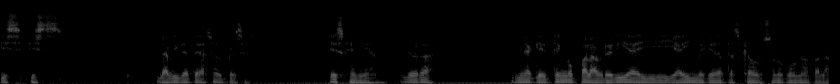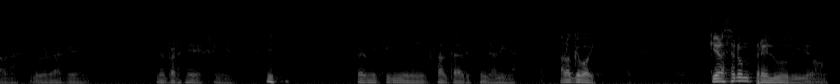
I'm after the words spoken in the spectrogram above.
Es, es, la vida te da sorpresas. Es genial, de verdad. Mira que tengo palabrería y ahí me queda atascado solo con una palabra. De verdad que me parece genial. permitir mi falta de originalidad. A lo que voy. Quiero hacer un preludio.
